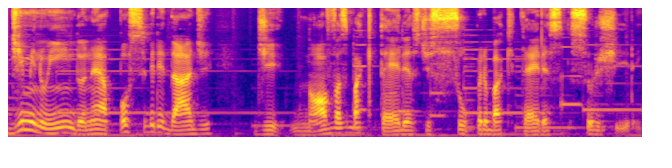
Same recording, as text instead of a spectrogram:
diminuindo né, a possibilidade de novas bactérias, de superbactérias surgirem.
